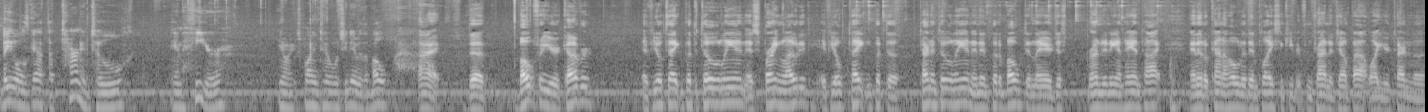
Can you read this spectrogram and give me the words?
Bill's got the turning tool in here. You want to explain to him what you did with the bolt? All right, the bolt for your cover, if you'll take and put the tool in, it's spring loaded. If you'll take and put the turning tool in and then put a bolt in there, just run it in hand tight and it'll kind of hold it in place and keep it from trying to jump out while you're turning the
